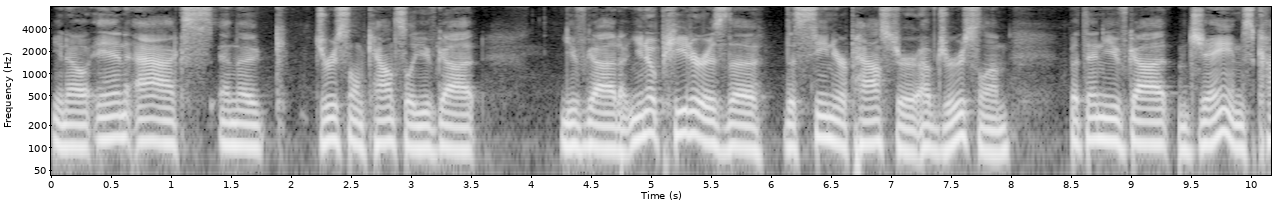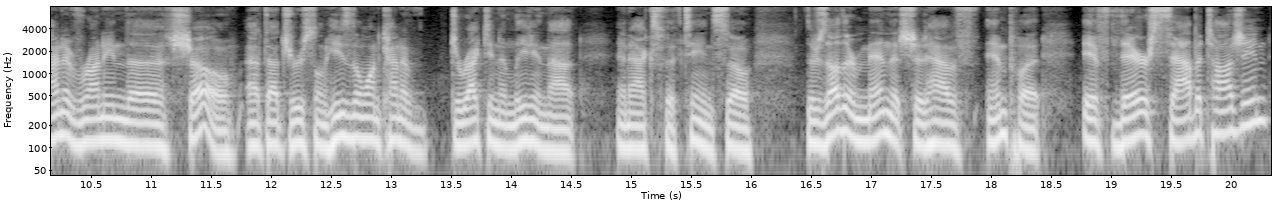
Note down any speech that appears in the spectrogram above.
you know, in Acts and the Jerusalem Council, you've got you've got you know Peter is the the senior pastor of Jerusalem, but then you've got James kind of running the show at that Jerusalem. He's the one kind of directing and leading that in Acts 15. So there's other men that should have input. If they're sabotaging,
